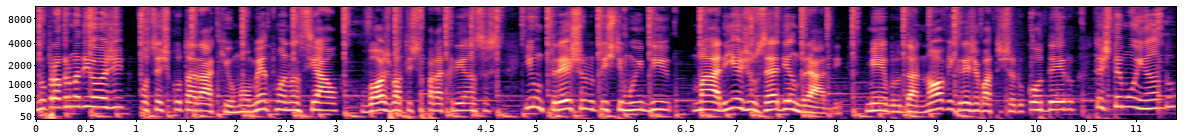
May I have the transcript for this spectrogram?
No programa de hoje, você escutará aqui o Momento Manancial, Voz Batista para Crianças e um trecho do testemunho de Maria José de Andrade, membro da Nova Igreja Batista do Cordeiro, testemunhando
